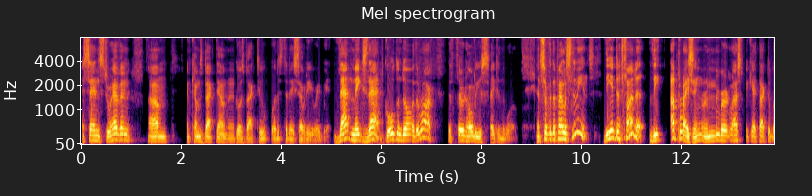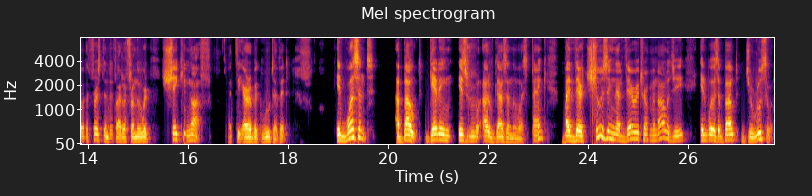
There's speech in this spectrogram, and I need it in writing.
ascends through heaven, um, and comes back down and goes back to what is today Saudi Arabia. That makes that Golden Dome of the Rock the third holiest site in the world. And so for the Palestinians, the Intifada, the uprising, remember last week I talked about the first Intifada from the word shaking off. That's the Arabic root of it. It wasn't about getting Israel out of Gaza and the West Bank. By their choosing that very terminology, it was about Jerusalem.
